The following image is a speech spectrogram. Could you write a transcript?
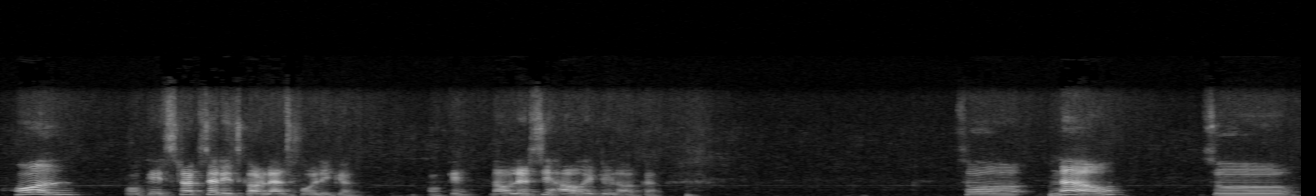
whole okay structure is called as follicle. Okay? Now let's see how it will occur. So now so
